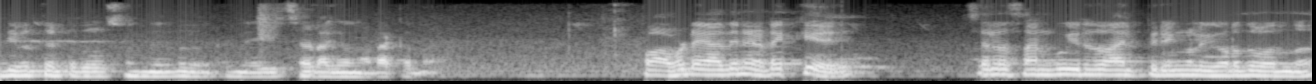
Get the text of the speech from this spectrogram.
ഇരുപത്തെട്ട് ദിവസം നീണ്ടു നിൽക്കുന്ന ഈ ചടങ്ങ് നടക്കുന്നത്. അപ്പോൾ അവിടെ അതിനിടയ്ക്ക് ചില സങ്കുചിത താല്പര്യങ്ങൾ ഉയർന്നു വന്ന്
